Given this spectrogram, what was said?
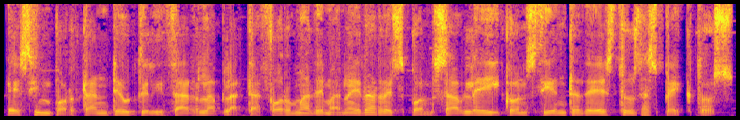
Es importante utilizar la plataforma de manera responsable y consciente de estos aspectos.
